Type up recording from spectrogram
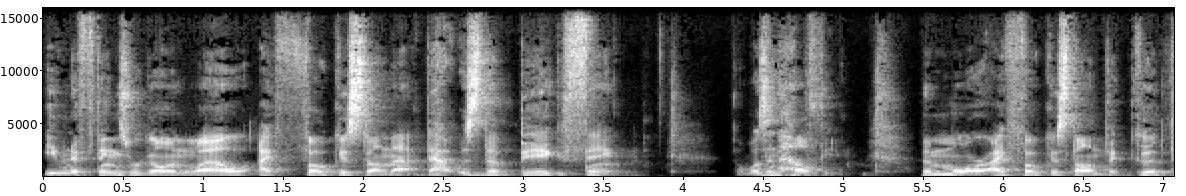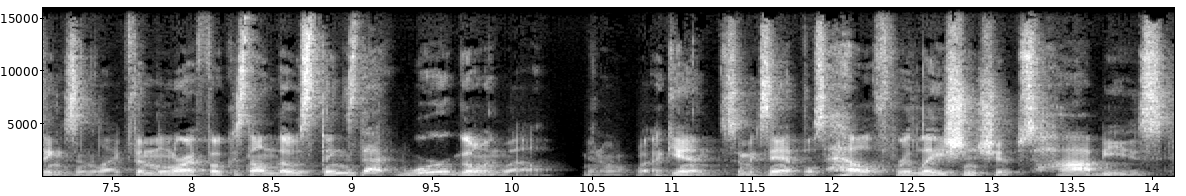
Even if things were going well, I focused on that. That was the big thing. That wasn't healthy. The more I focused on the good things in life, the more I focused on those things that were going well. You know, again, some examples health, relationships, hobbies,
